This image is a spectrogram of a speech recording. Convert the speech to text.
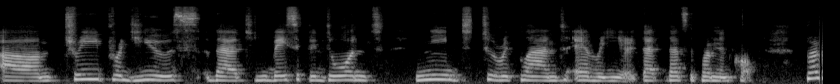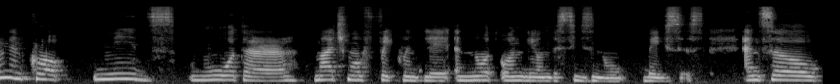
um, tree produce that you basically don't need to replant every year. That that's the permanent crop. Permanent crop needs water much more frequently and not only on the seasonal basis. And so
